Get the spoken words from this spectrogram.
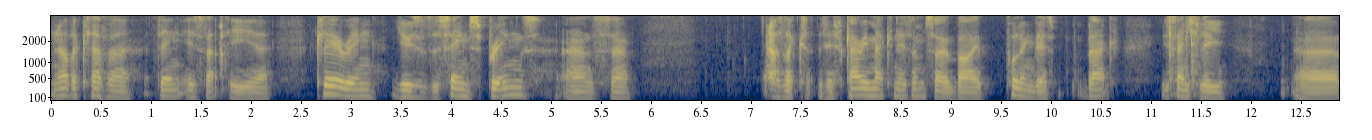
Another clever thing is that the uh, clearing uses the same springs as uh, as the, this carry mechanism so by pulling this back essentially uh,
